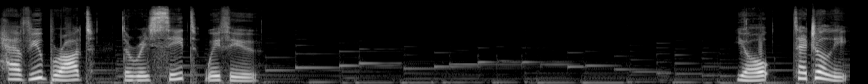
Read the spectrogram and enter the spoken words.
Have you brought the receipt with you? 有，在这里。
